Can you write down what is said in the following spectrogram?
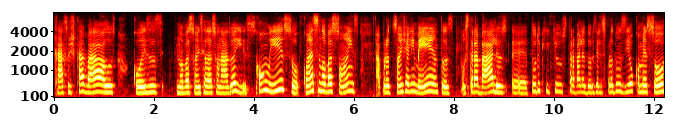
caços de cavalos, coisas inovações relacionadas a isso. Com isso, com essas inovações, a produção de alimentos, os trabalhos, é, tudo que, que os trabalhadores eles produziam começou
